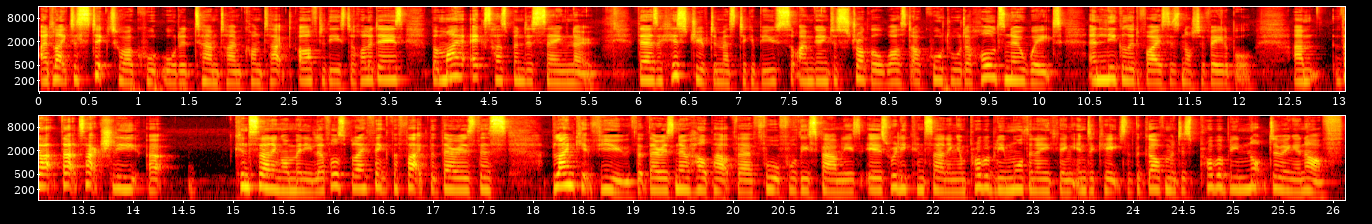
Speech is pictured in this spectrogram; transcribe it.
I'd like to stick to our court ordered term time contact after the Easter holidays, but my ex husband is saying no. There's a history of domestic abuse, so I'm going to struggle whilst our court order holds no weight and legal advice is not available. Um, that that's actually uh, concerning on many levels, but I think the fact that there is this blanket view that there is no help out there for, for these families is really concerning and probably more than anything indicates that the government is probably not doing enough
